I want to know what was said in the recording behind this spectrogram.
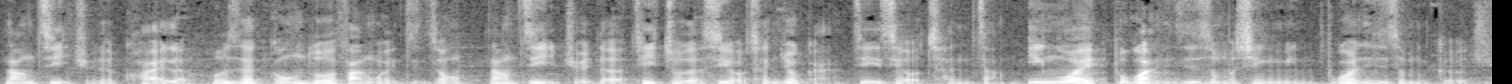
让自己觉得快乐，或是在工作范围之中让自己觉得自己做的是有成就感，自己是有成长。因为不管你是什么性名。不管你是什么格局，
